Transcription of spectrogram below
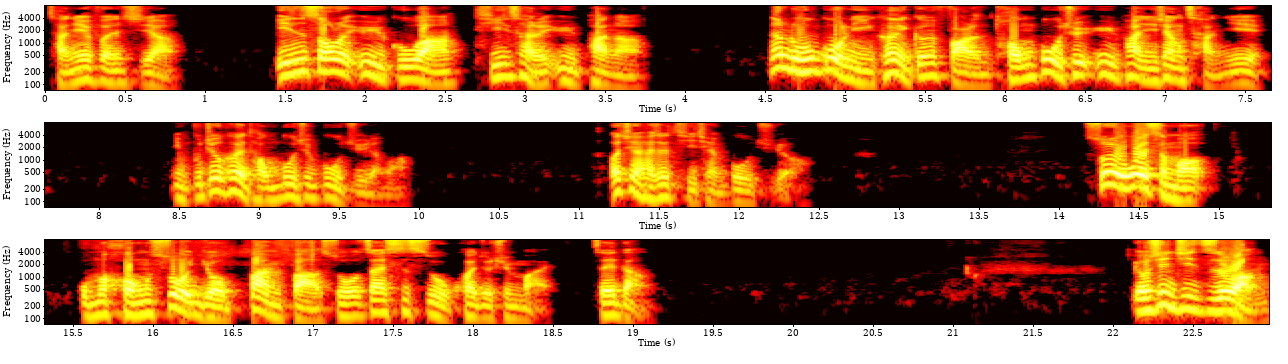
产业分析啊！营收的预估啊，题材的预判啊，那如果你可以跟法人同步去预判一项产业，你不就可以同步去布局了吗？而且还是提前布局哦。所以为什么我们宏硕有办法说在四十五块就去买这一档游戏机之王，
